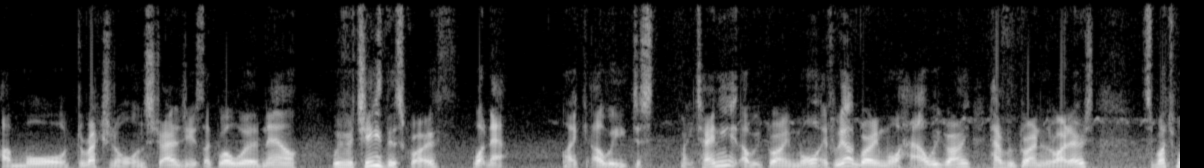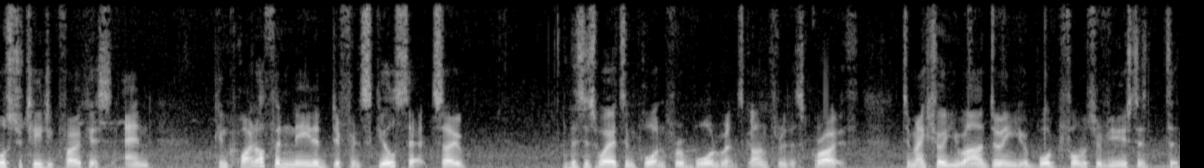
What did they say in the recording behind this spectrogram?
are more directional and strategy. It's like, well, we're now we've achieved this growth. What now? Like, are we just maintaining it? Are we growing more? If we are growing more, how are we growing? Have we grown in the right areas? It's a much more strategic focus and can quite often need a different skill set. So, this is where it's important for a board when it's gone through this growth to make sure you are doing your board performance reviews to, to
